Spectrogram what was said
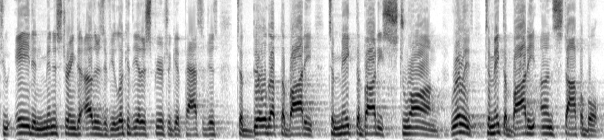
to aid in ministering to others. If you look at the other spiritual gift passages, to build up the body, to make the body strong, really to make the body unstoppable.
